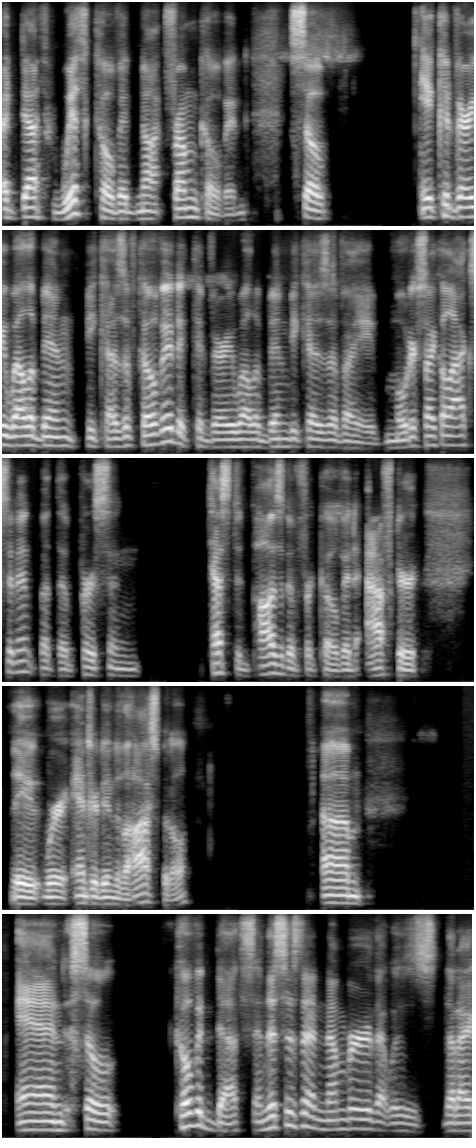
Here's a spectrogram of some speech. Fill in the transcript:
a death with COVID, not from COVID. So it could very well have been because of COVID. It could very well have been because of a motorcycle accident, but the person tested positive for COVID after they were entered into the hospital. Um, and so COVID deaths, and this is a number that was that I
